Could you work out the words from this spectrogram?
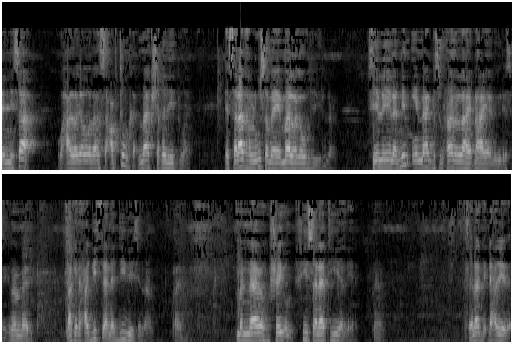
lilnisaa waxaa laga wadaa sacabtunka naag shaqadeed waayo ee salaad ha lagu sameeya maa laga wado see layeela nin iyo naagba subxaana allahi dhahayaan yiri isaga imaam maalik. Laakiin axaadiistan aad diideysa man naabahu shay-un fii salaatihi alayiri salaadii dhexdeeda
